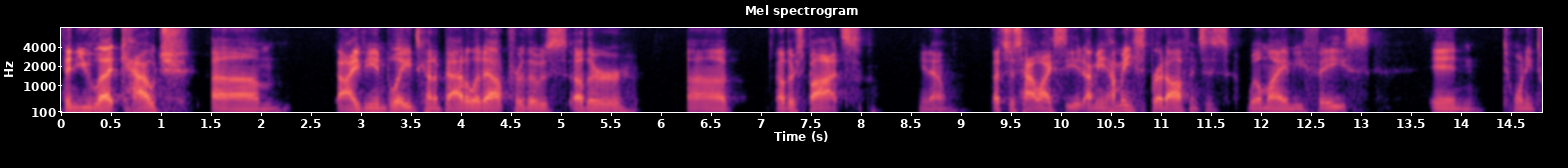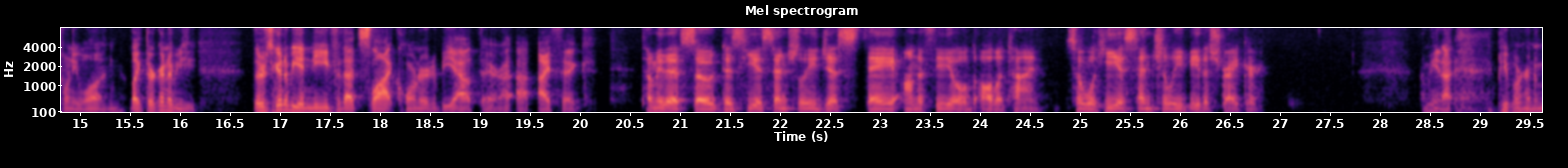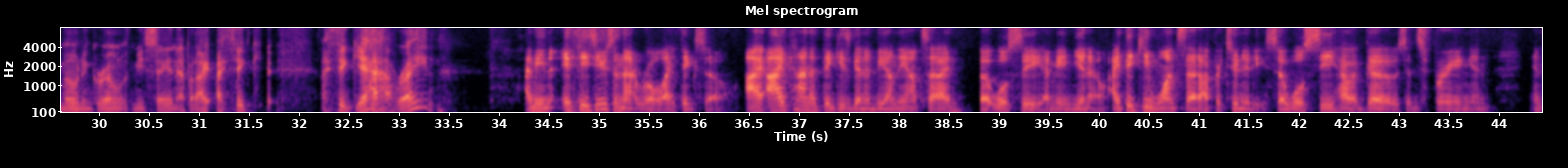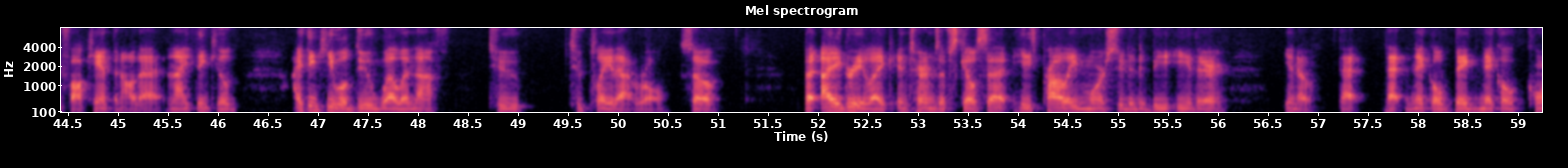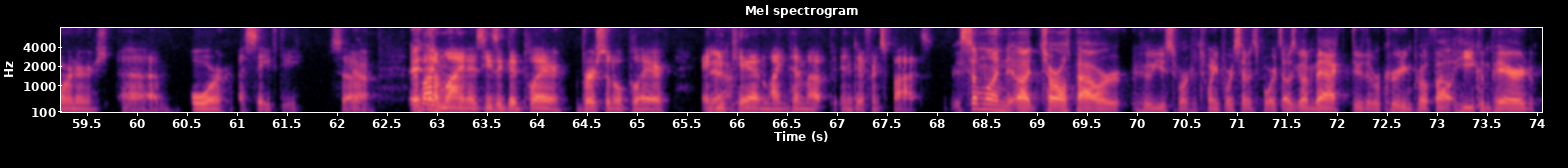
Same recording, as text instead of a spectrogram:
then you let Couch, um, Ivy and Blades kind of battle it out for those other uh, other spots. You know, that's just how I see it. I mean, how many spread offenses will Miami face in 2021? Like they're going to be there's going to be a need for that slot corner to be out there. I, I think. Tell me this. So does he essentially just stay on the field all the time? So will he essentially be the striker? I mean, I, people are going to moan and groan with me saying that, but I, I think, I think, yeah, right. I mean, if he's using that role, I think so. I, I kind of think he's going to be on the outside, but we'll see. I mean, you know, I think he wants that opportunity. So we'll see how it goes in spring and, and fall camp and all that. And I think he'll, I think he will do well enough to, to play that role. So, but I agree, like in terms of skill set, he's probably more suited to be either, you know, that that nickel, big nickel corner, um, or a safety. So yeah. the and, bottom and, line is he's a good player, versatile player, and yeah. you can line him up in different spots. Someone, uh, Charles Power, who used to work for 24 7 Sports, I was going back through the recruiting profile. He compared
